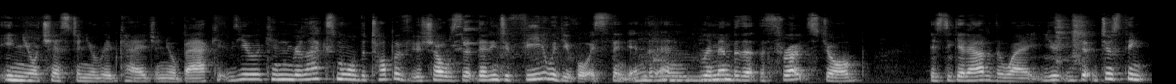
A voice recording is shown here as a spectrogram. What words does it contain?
in your chest and your rib cage and your back, you can relax more the top of your shoulders that, that interfere with your voice. And, and, and remember that the throat's job is to get out of the way. You d- just think,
